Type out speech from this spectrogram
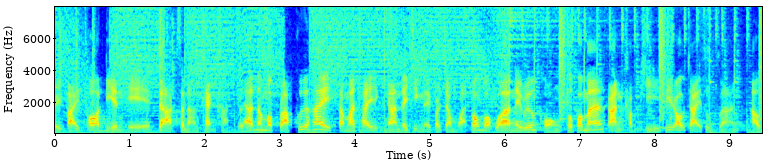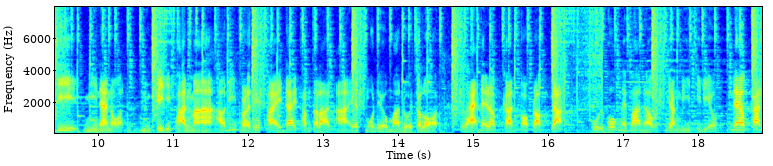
ยถ่ายทอด DNA จากสนามแข่งขัน แล้วนำมาปรับเพื่อให้สามารถใช้งานได้จริงในประจำวัน ต้องบอกว่าในเรื่องของ performance การขับขี่ที่เราใจสนุกสาน Audi มีแน่นอน 1 ปีที่ผ่านมา Audi ประเทศไทยได้ทำตลาด RS โมเดลมาโดยตลอด และได้รับการตอบรับจาก ผู้บริโภคในบ้านเราอย่างดีทีเดียว แนวการ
